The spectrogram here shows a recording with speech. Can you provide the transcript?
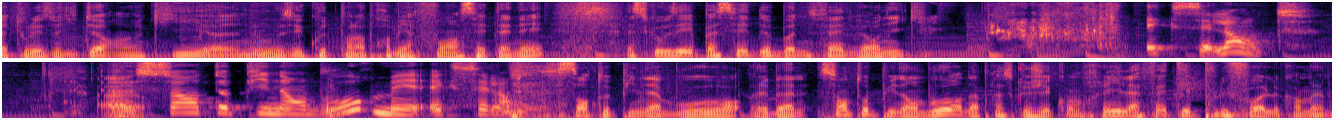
à tous les auditeurs hein, qui euh, nous écoutent pour la première fois en cette année. Est-ce que vous avez passé de bonnes fêtes Véronique? Excellente. Euh, sans topinambour, mais excellente. sans topinambour, eh ben, sans topinambour, d'après ce que j'ai compris, la fête est plus folle quand même.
